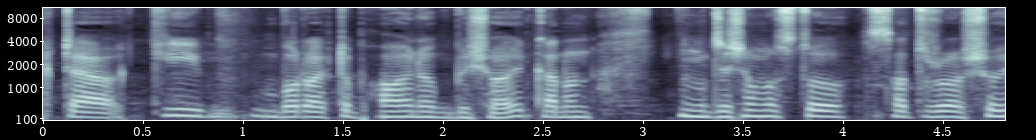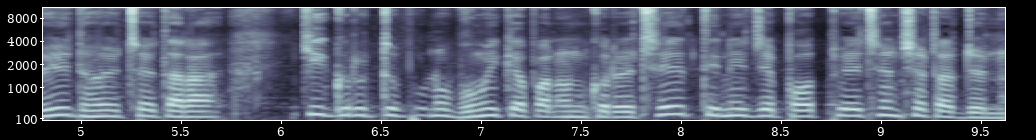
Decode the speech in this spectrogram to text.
একটা কি বড় একটা ভয়ানক বিষয়, কারণ যে সমস্ত ছাত্ররা শহীদ হয়েছে, তারা কি গুরুত্বপূর্ণ ভূমিকা পালন করেছে, তিনি যে পদ পেয়েছেন সেটার জন্য।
